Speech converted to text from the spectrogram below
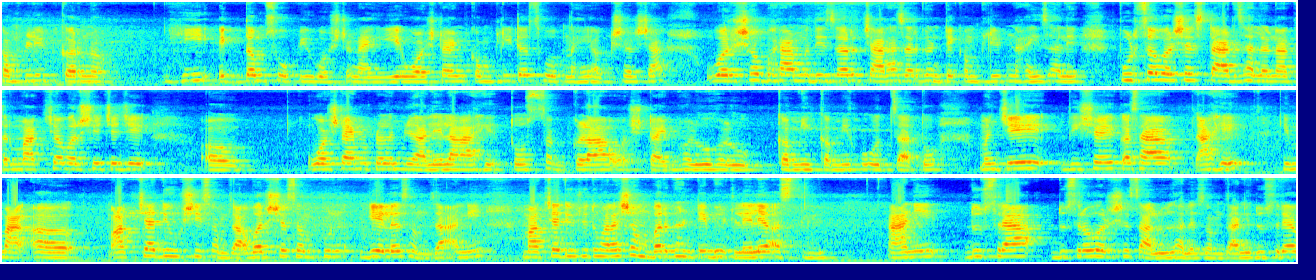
कंप्लीट करणं ही एकदम सोपी गोष्ट नाही. आहे वॉच टाईम कंप्लीटच होत नाही. अक्षरशः वर्षभरामध्ये जर चार हजार घंटे कंप्लीट नाही झाले पुढचं वर्ष स्टार्ट झालं ना तर मागच्या वर्षाचे जे वॉच टाईम आपल्याला मिळालेला आहे तो सगळा वॉच टाईम हळूहळू कमी कमी होत जातो. म्हणजे विषय कसा आहे की मा मागच्या दिवशी समजा वर्ष संपून गेलं समजा आणि मागच्या दिवशी तुम्हाला शंभर घंटे भेटलेले असतील आणि दुसरा दुसरं वर्ष चालू झालं समजा आणि दुसऱ्या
